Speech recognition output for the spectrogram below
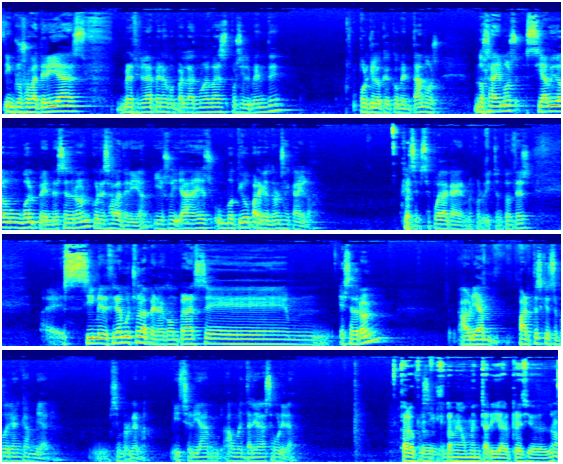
incluso baterías, merecería la pena comprarlas nuevas posiblemente, porque lo que comentamos, no sabemos si ha habido algún golpe en ese dron con esa batería y eso ya es un motivo para que el dron se caiga. Que se, se pueda caer, mejor dicho. Entonces, eh, si mereciera mucho la pena comprarse mm, ese dron, habría partes que se podrían cambiar mm, sin problema y sería, aumentaría la seguridad. Claro, pero eso también aumentaría el precio del dron.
